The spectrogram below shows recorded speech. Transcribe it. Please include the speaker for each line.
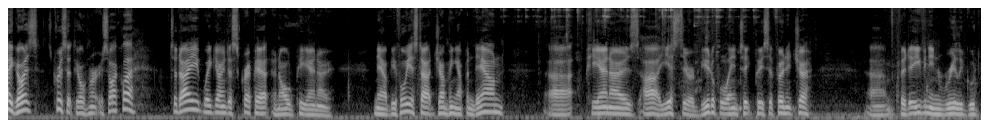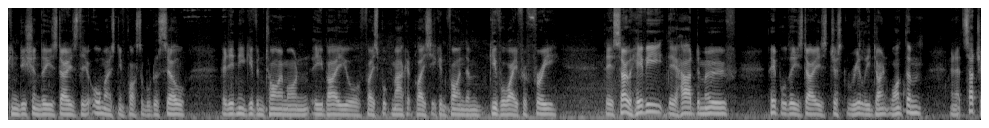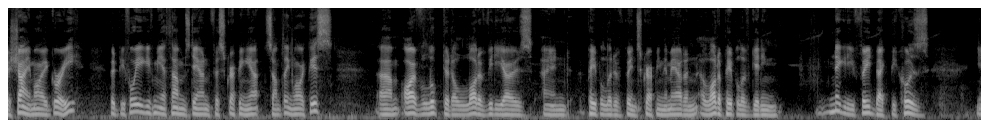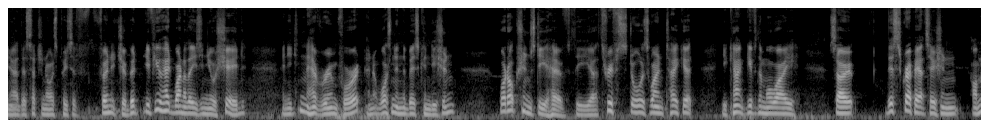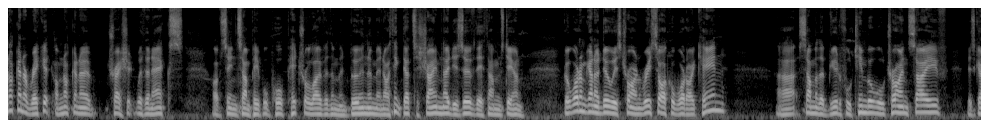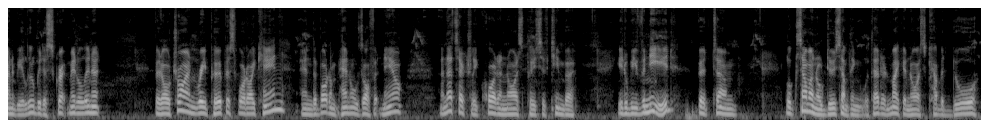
Speaker 1: Hey guys, it's Chris at the Ultimate Recycler. Today we're going to scrap out an old piano. Now before you start jumping up and down, uh, pianos are, yes they're a beautiful antique piece of furniture, um, but even in really good condition these days they're almost impossible to sell at any given time on eBay or Facebook Marketplace you can find them giveaway for free. They're so heavy, they're hard to move, people these days just really don't want them and it's such a shame, I agree. But before you give me a thumbs down for scrapping out something like this, um, I've looked at a lot of videos and people that have been scrapping them out and a lot of people are getting negative feedback because you know they're such a nice piece of furniture. But if you had one of these in your shed and you didn't have room for it and it wasn't in the best condition what options do you have? The uh, thrift stores won't take it. You can't give them away. So this scrap out session, I'm not going to wreck it. I'm not going to trash it with an axe. I've seen some people pour petrol over them and burn them, and I think that's a shame. They deserve their thumbs down. But what I'm going to do is try and recycle what I can. Uh, some of the beautiful timber we'll try and save. There's going to be a little bit of scrap metal in it. But I'll try and repurpose what I can. And the bottom panel's off it now. And that's actually quite a nice piece of timber. It'll be veneered, but um, Look, someone will do something with that. It'd make a nice cupboard door.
